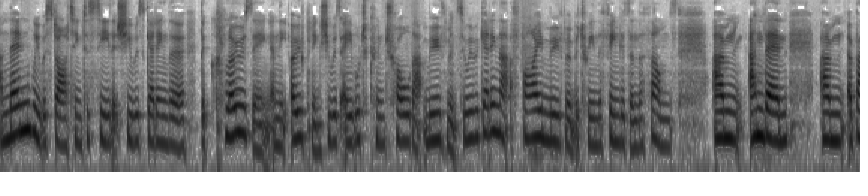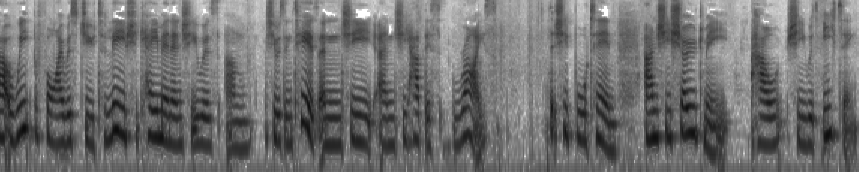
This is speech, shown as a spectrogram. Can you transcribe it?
And then we were starting to see that she was getting the the closing and the opening. She was able to control that movement. So we were getting that fine movement between the fingers and the thumbs. Um, and then um, about a week before I was due to leave, she came in and she was um, she was in tears and she and she had this rice that she'd brought in, and she showed me how she was eating.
